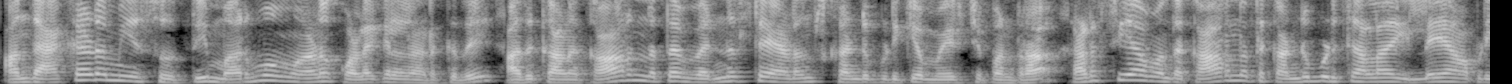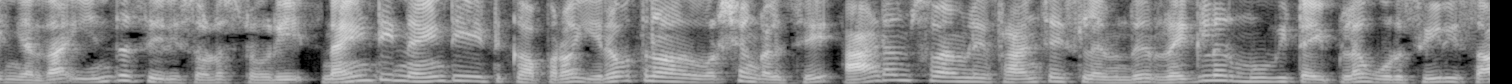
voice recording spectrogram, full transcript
அந்த அகாடமியை சுத்தி மர்மமான கொலைகள் நடக்குது. அதுக்கான காரணத்தை வெட்னஸ்டே ஆடம்ஸ் கண்டுபிடிக்க முயற்சி பண்றா. கடைசியா அந்த காரணத்தை கண்டுபிடிச்சாலா இல்லையா அப்படிங்கறதா இந்த சீரிஸோட ஸ்டோரி நைன்டீன் நைன்டி எயிட்டுக்கு அப்புறம் இருபத்தி நாலு வருஷம் கழிச்சு ஆடம்ஸ் ஃபேமிலி பிரான்ச்சைஸ்ல இருந்து ரெகுலர் மூவி மூவி டைப்ல ஒரு சீரீஸா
